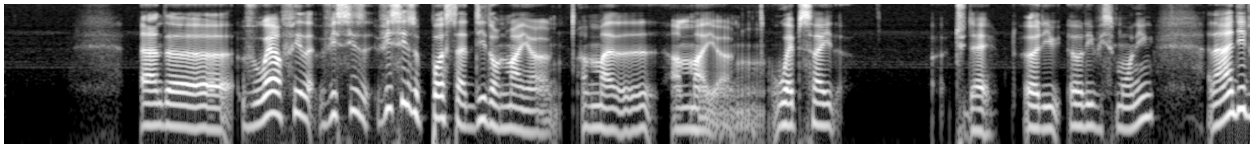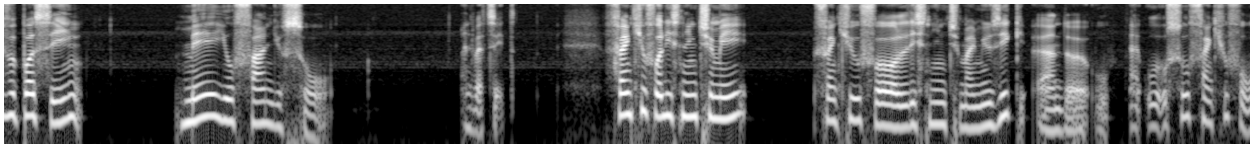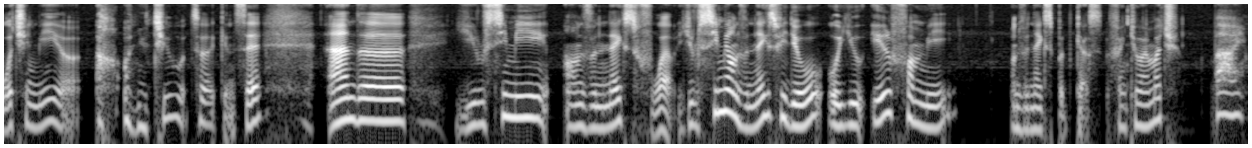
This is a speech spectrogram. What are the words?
And uh, the way I feel this is this is a post I did on my uh, on my on my um, website uh, today early early this morning, and I did the post saying May you find your soul. And that's it. Thank you for listening to me. Thank you for listening to my music. And uh, also thank you for watching me uh, on YouTube, that's I can say. And uh, you'll see me on the next, well, you'll see me on the next video or you hear from me on the next podcast. Thank you very much. Bye.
